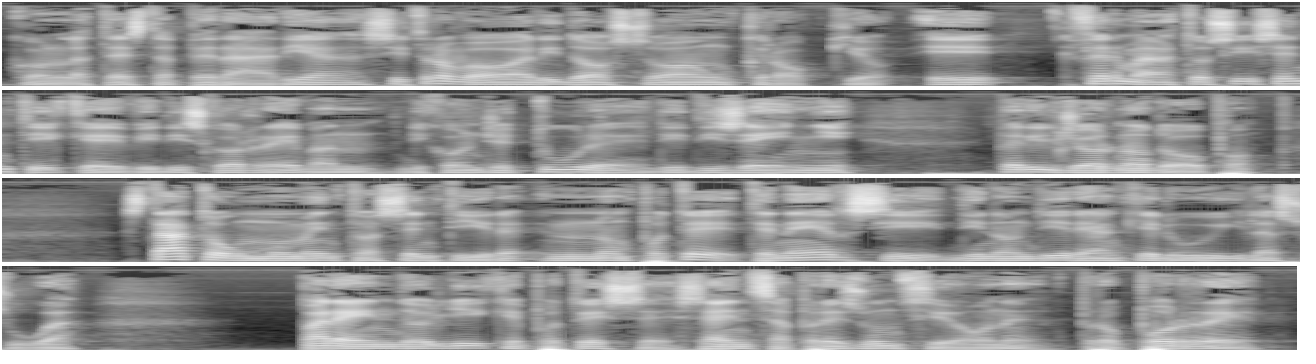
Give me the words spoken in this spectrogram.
con la testa per aria, si trovò a ridosso a un crocchio e, fermatosi, sentì che vi discorrevan di congetture, di disegni per il giorno dopo. Stato un momento a sentire, non poté tenersi di non dire anche lui la sua, parendogli che potesse senza presunzione proporre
